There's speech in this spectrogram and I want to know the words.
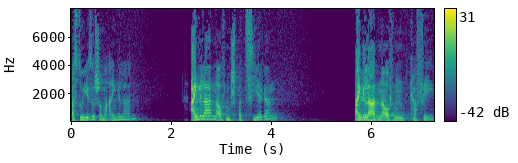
Hast du Jesus schon mal eingeladen? Eingeladen auf einen Spaziergang? Eingeladen auf einen Kaffee?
